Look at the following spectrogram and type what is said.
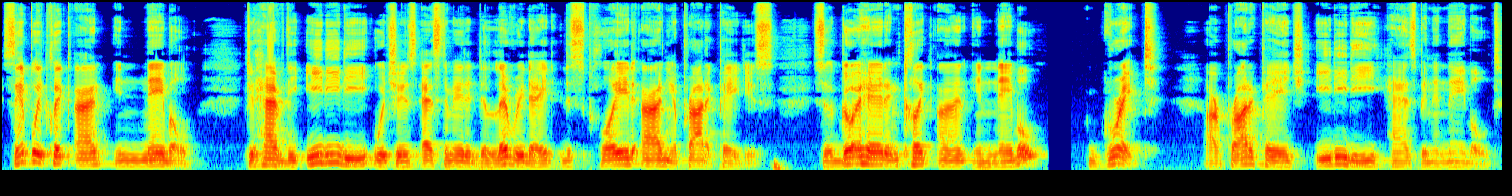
simply click on Enable to have the EDD, which is estimated delivery date, displayed on your product pages. So go ahead and click on Enable. Great. Our product page EDD has been enabled.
